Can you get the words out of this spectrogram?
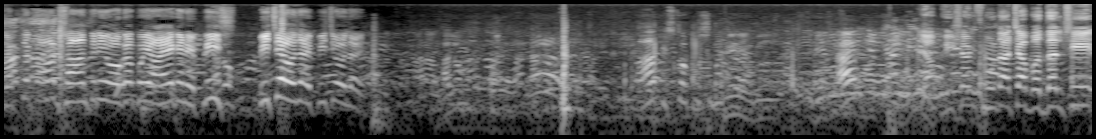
जब तक आग शांत नहीं होगा कोई आएगा नहीं। प्लीज़ पीछे हो जाए पीछे हो जाए। या भीषण स्फोटाच्या बद्दलची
